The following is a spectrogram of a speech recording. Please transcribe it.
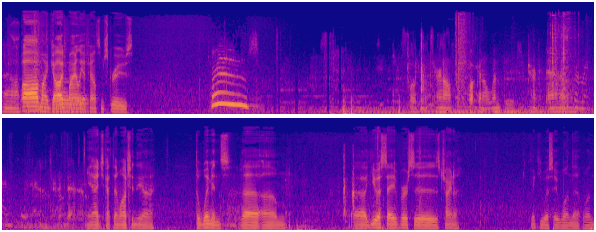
turn off. Oh my god, finally I found some screws. Screws! Fucking turn off the fucking Olympics or turn it down. Yeah, turn it down. Yeah, I just got done watching the uh the women's the um uh USA versus China. I think USA won that one.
